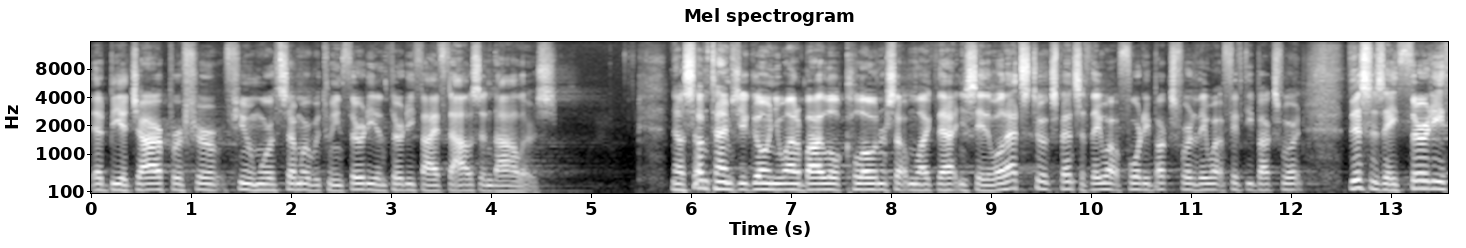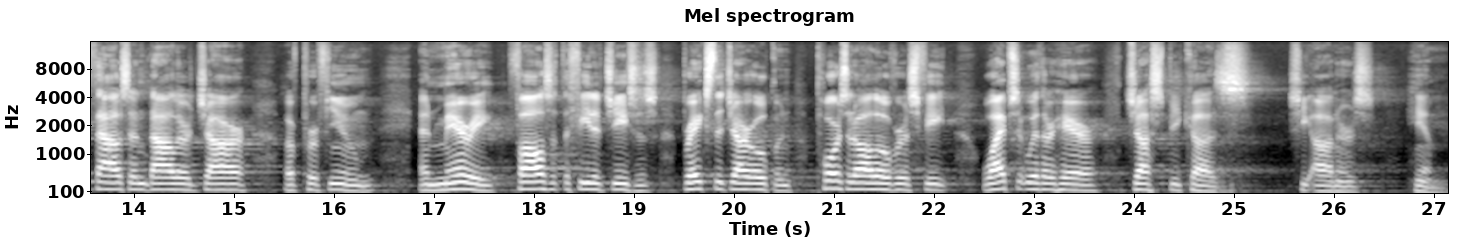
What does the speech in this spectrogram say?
that'd be a jar of perfume worth somewhere between thirty and thirty-five thousand dollars. Now, sometimes you go and you want to buy a little cologne or something like that, and you say, well, that's too expensive. They want 40 bucks for it, they want 50 bucks for it. This is a $30,000 jar of perfume. And Mary falls at the feet of Jesus, breaks the jar open, pours it all over his feet, wipes it with her hair, just because she honors him.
